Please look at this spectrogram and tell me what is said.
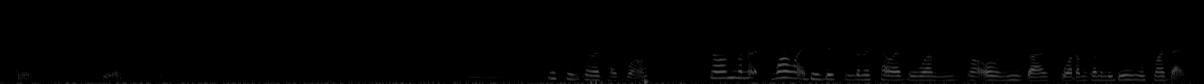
lots of fuel. this is gonna take a while. So I'm gonna, while I do this, I'm gonna tell everyone, well, all of you guys, what I'm gonna be doing with my base.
